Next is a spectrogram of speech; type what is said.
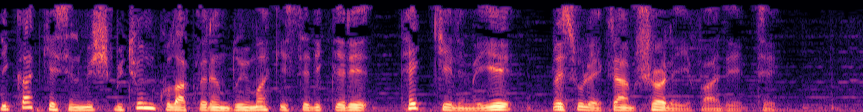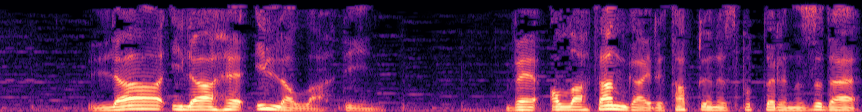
Dikkat kesilmiş bütün kulakların duymak istedikleri tek kelimeyi Resul Ekrem şöyle ifade etti. La ilahe illallah deyin ve Allah'tan gayrı taptığınız putlarınızı da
